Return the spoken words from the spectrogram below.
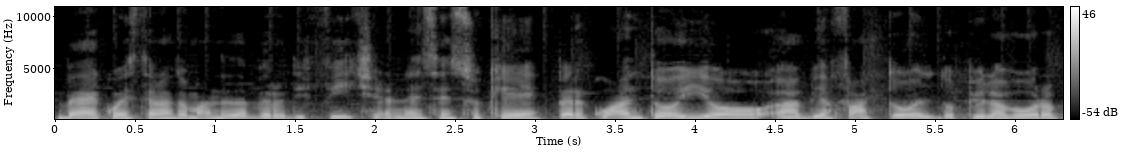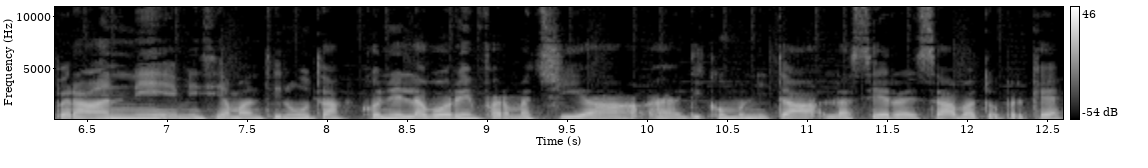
Beh, questa è una domanda davvero difficile, nel senso che per quanto io abbia fatto il doppio lavoro per anni e mi sia mantenuta con il lavoro in farmacia eh, di comunità la sera e il sabato perché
